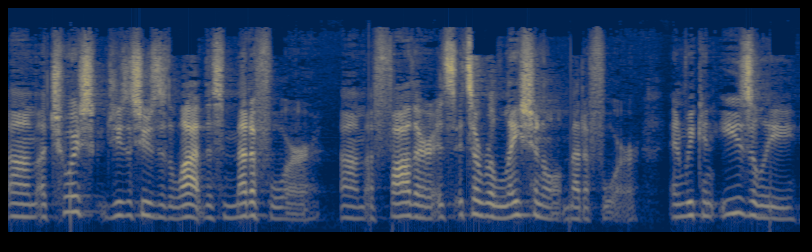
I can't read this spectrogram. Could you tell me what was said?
um, a choice Jesus uses a lot, this metaphor um, Father. It's, it's a relational metaphor. And we can easily,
